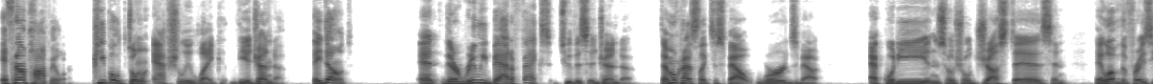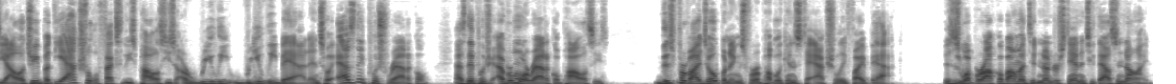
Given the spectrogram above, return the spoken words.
it's not popular. People don't actually like the agenda. They don't. And there are really bad effects to this agenda. Democrats like to spout words about equity and social justice, and they love the phraseology, but the actual effects of these policies are really, really bad. And so as they push radical, as they push ever more radical policies, this provides openings for Republicans to actually fight back. This is what Barack Obama didn't understand in 2009.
